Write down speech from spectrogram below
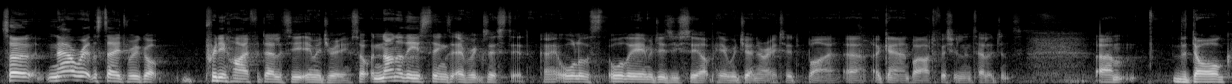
So now we're at the stage where we've got pretty high fidelity imagery. So none of these things ever existed. Okay? All, of the, all the images you see up here were generated by, uh, again, by artificial intelligence. Um, the dog,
